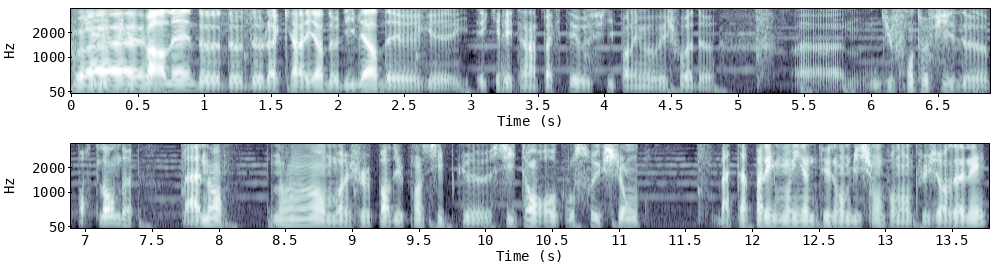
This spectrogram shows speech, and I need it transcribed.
Tu- Ouais. Tu, parlais de, de- de la carrière de Lillard et, et qu'elle était impactée aussi par les mauvais choix de, euh, du front office de Portland. Bah non, non, non, non. Moi je pars du principe que si t'es en reconstruction, bah t'as pas les moyens de tes ambitions pendant plusieurs années.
